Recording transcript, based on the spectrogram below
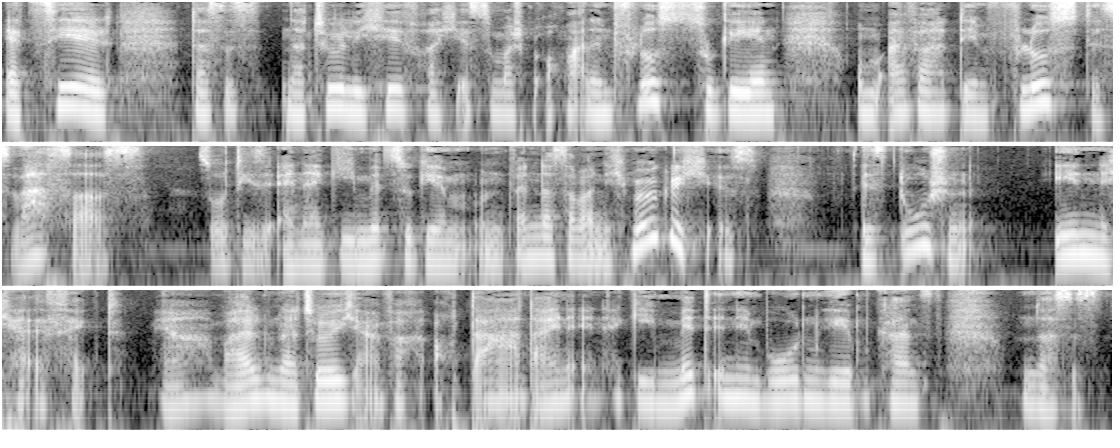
erzählt, dass es natürlich hilfreich ist, zum Beispiel auch mal an den Fluss zu gehen, um einfach dem Fluss des Wassers so diese Energie mitzugeben. Und wenn das aber nicht möglich ist, ist Duschen ähnlicher Effekt, ja, weil du natürlich einfach auch da deine Energie mit in den Boden geben kannst und das ist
